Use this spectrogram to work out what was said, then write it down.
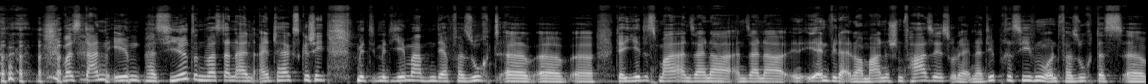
was dann eben passiert und was dann ein Eintagsgeschichte mit mit jemandem, der versucht, äh, äh, äh, der jedes Mal an seiner an seiner entweder in einer manischen Phase ist oder in einer depressiven und versucht, das äh,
